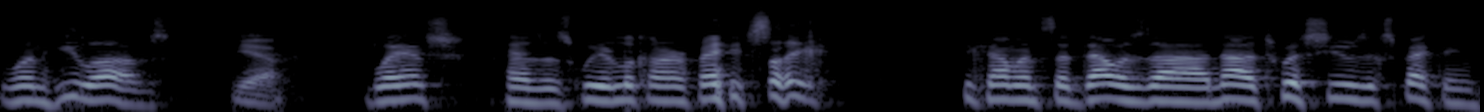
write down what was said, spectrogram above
one he loves. Yeah. Blanche has this weird look on her face, like she comments that that was uh, not a twist she was expecting.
